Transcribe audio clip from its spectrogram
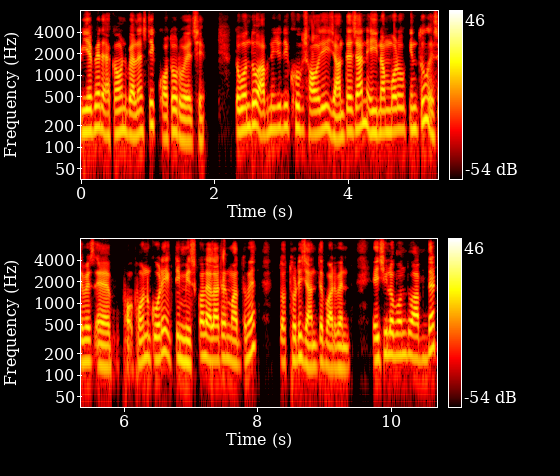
পিএফ এর অ্যাকাউন্ট ব্যালেন্সটি কত রয়েছে। তো বন্ধু, আপনি যদি খুব সহজেই জানতে চান, এই নম্বরেও কিন্তু এস এম এস ফোন করে একটি মিস কল অ্যালার্টের মাধ্যমে তথ্যটি জানতে পারবেন। এই ছিল বন্ধু আপডেট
